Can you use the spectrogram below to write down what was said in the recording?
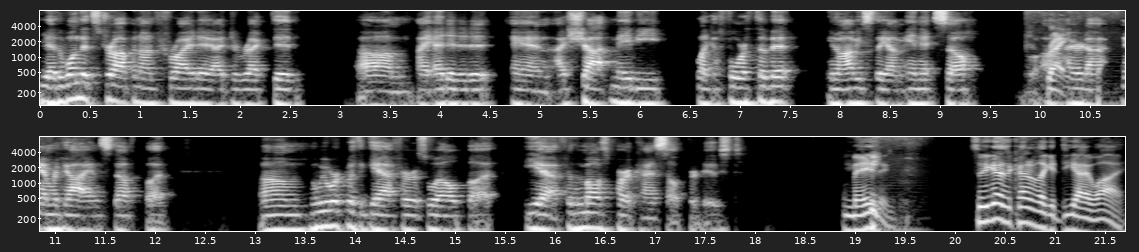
yeah, the one that's dropping on Friday, I directed, um, I edited it, and I shot maybe like a fourth of it. You know, obviously I'm in it, so right. I hired a camera guy and stuff. But um, we worked with a gaffer as well. But yeah, for the most part, kind of self-produced. Amazing. So you guys are kind of like a DIY.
